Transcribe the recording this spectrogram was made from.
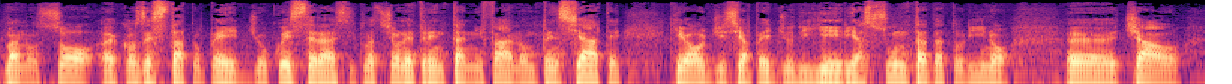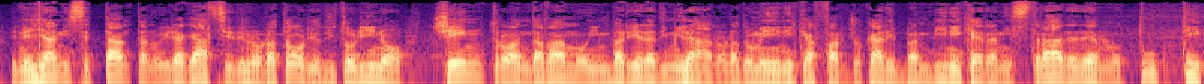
ma non so eh, cosa è stato peggio. Questa era la situazione 30 anni fa, non pensiate che oggi sia peggio di ieri. Assunta da Torino, eh, ciao, negli anni 70 noi ragazzi dell'oratorio di Torino Centro andavamo in barriera di Milano la domenica a far giocare i bambini che erano in strada ed erano tutti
